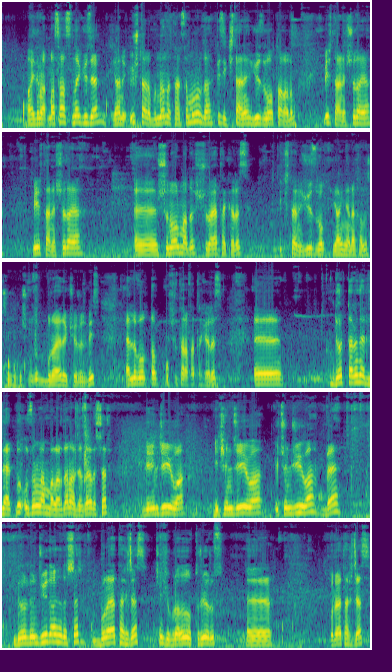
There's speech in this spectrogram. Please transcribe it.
Aydınlatması aslında güzel. Yani 3 tane bundan da taksam olur da biz iki tane 100 volt alalım. Bir tane şuraya, bir tane şuraya. Ee, şunu olmadı. Şuraya takarız. İki tane 100 volt yan yana kalır. Çünkü kuşumuzu buraya döküyoruz biz. 50 volt da şu tarafa takarız. Ee, 4 tane de ledli uzun lambalardan alacağız arkadaşlar. Birinci yuva, ikinci yuva, üçüncü yuva ve dördüncüyü de arkadaşlar buraya takacağız. Çünkü burada da oturuyoruz. Ee, buraya takacağız.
